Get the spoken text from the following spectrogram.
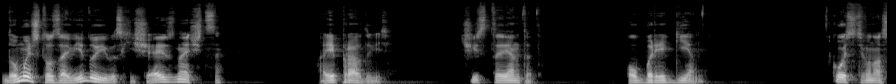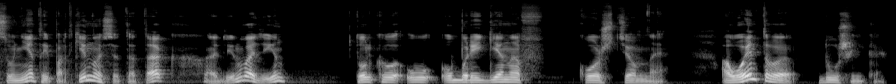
думает, что завидую и восхищаюсь, значится. А и правда ведь. Чисто этот. Абориген. Кости в носу нет и портки носят, а так один в один. Только у аборигенов кожа темная. А у этого душенька.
